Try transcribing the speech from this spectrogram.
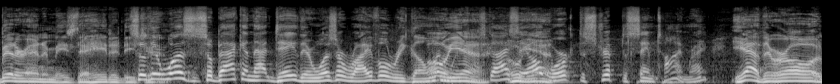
bitter enemies. They hated each So other. there was so back in that day there was a rivalry going Oh, with yeah. these guys. Oh, they yeah. all worked the strip the same time, right? Yeah, they were all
